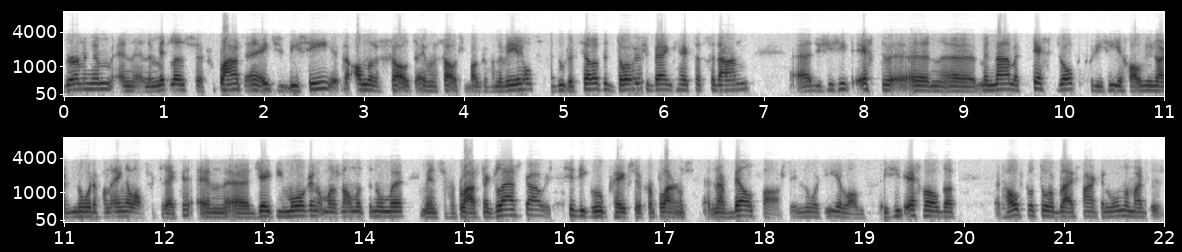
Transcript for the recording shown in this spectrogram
Birmingham en, en de Midlands verplaatst. En HSBC, de andere grote, een van de grootste banken van de wereld, doet hetzelfde. Deutsche Bank heeft dat gedaan. Eh, dus je ziet echt eh, een, eh, met name techjob, die zie je gewoon nu naar het noorden van Engeland vertrekken. En JP Morgan, om eens een ander te noemen, mensen verplaatst naar Glasgow. Citigroup heeft ze verplaatst naar Belfast in Noord-Ierland. Je ziet echt wel dat het hoofdkantoor blijft vaak in Londen, maar de,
